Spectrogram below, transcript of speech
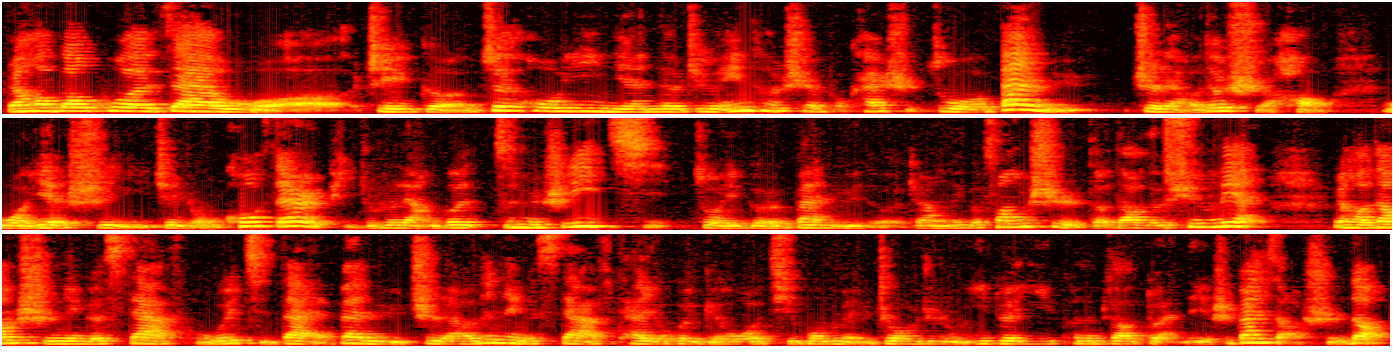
然后包括在我这个最后一年的这个 internship 开始做伴侣。治疗的时候，我也是以这种 co-therapy，就是两个咨询师一起做一个伴侣的这样的一个方式得到的训练。然后当时那个 staff 和我一起带伴侣治疗的那个 staff，他也会给我提供每周这种一对一，可能比较短的，也是半小时的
